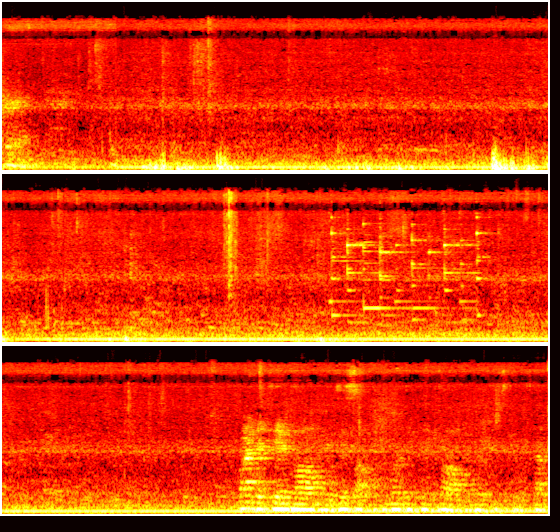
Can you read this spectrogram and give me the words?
บ้านตะเคียนทองหมู่ที่สองบ้านตะเคียนทองหมู่ที่สิบครับ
